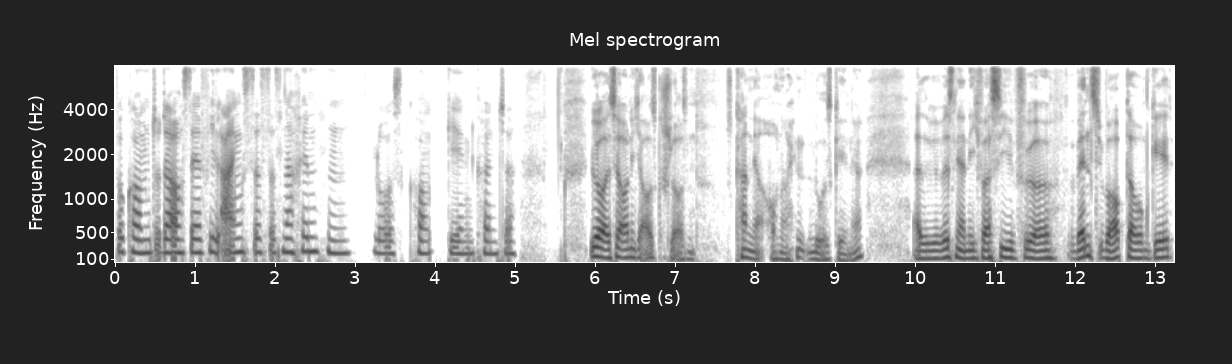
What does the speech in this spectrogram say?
bekommt oder auch sehr viel Angst, dass das nach hinten losgehen könnte. Ja, ist ja auch nicht ausgeschlossen. Kann ja auch nach hinten losgehen, ja. Also wir wissen ja nicht, was sie für, wenn es überhaupt darum geht,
